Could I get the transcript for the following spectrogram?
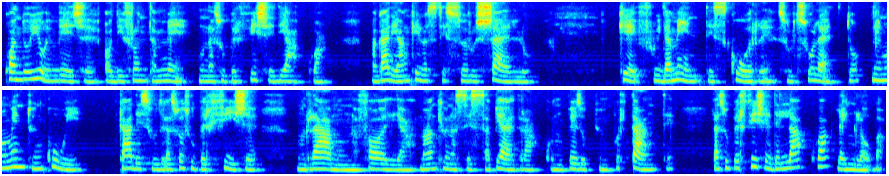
Quando io invece ho di fronte a me una superficie di acqua, magari anche lo stesso ruscello, che fluidamente scorre sul suo letto, nel momento in cui cade sulla sua superficie un ramo, una foglia, ma anche una stessa pietra con un peso più importante, la superficie dell'acqua la ingloba,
